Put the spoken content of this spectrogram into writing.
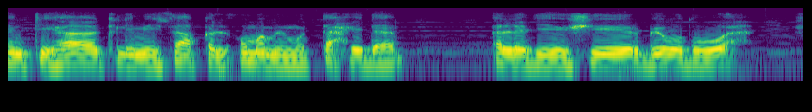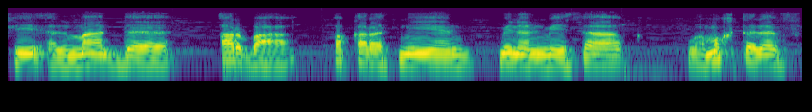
انتهاك لميثاق الأمم المتحدة. الذي يشير بوضوح في المادة أربعة فقرة اثنين من الميثاق ومختلف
